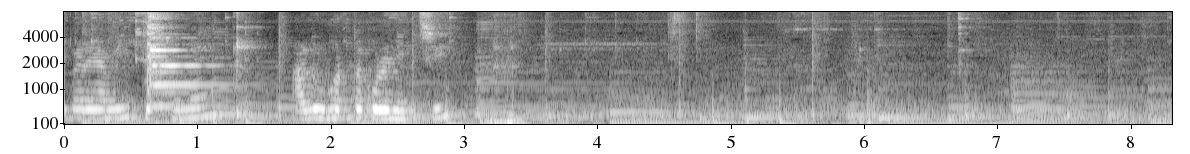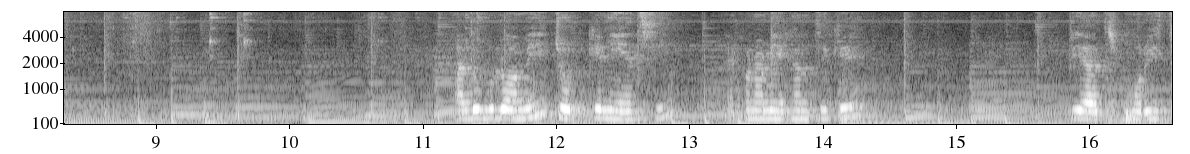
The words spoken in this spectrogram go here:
এবারে আমি প্রথমে আলু ভর্তা করে নিচ্ছি। আলুগুলো আমি চটকে নিয়েছি। এখন আমি এখান থেকে পেঁয়াজ, মরিচ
